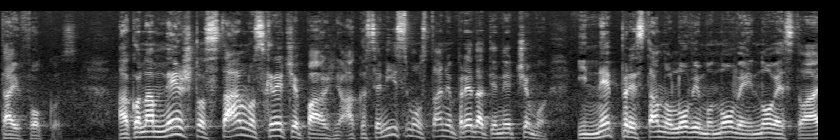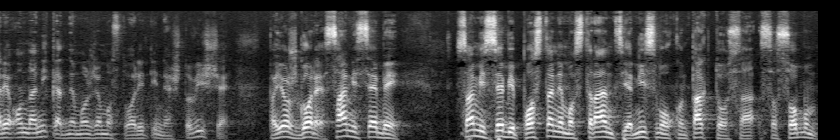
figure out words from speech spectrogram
taj fokus. Ako nam nešto stalno skreće pažnju, ako se nismo u stanju predati nečemu i neprestano lovimo nove i nove stvari, onda nikad ne možemo stvoriti nešto više. Pa još gore, sami sebi, sami sebi postanemo stranci jer nismo u kontaktu sa, sa sobom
